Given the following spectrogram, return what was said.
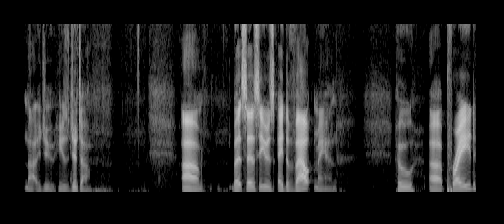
not a Jew. He was a Gentile. Um, but it says he was a devout man who uh, prayed.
